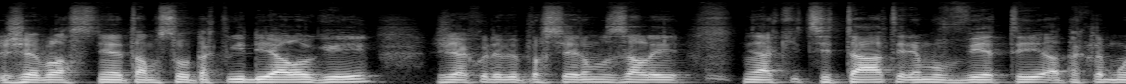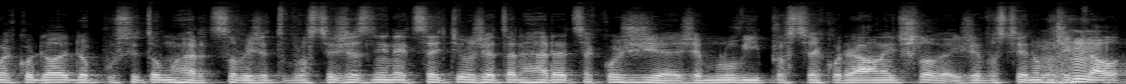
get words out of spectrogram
že vlastně tam jsou takový dialogy, že jako kdyby prostě jenom vzali nějaký citáty nebo věty a takhle mu jako dali do pusy tomu hercovi, že to prostě, že z něj necítil, že ten herec jako žije, že mluví prostě jako reálný člověk, že prostě jenom říkal,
